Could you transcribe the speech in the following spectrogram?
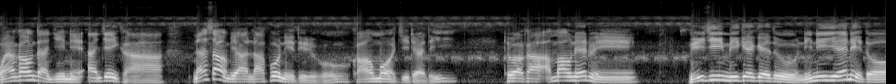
ဝမ်းကောင်းတန်ကြီးနှင့်အန်ကျိတ်ခါနတ်ဆောင်ပြားလာဖို့နေသူတွေကိုခေါင်းမော့ကြည့်တတ်သည်ထိုအခါအမောင်ထဲတွင်မိကြီးမိခဲ့ကဲ့သို့နီနီရဲနေသော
